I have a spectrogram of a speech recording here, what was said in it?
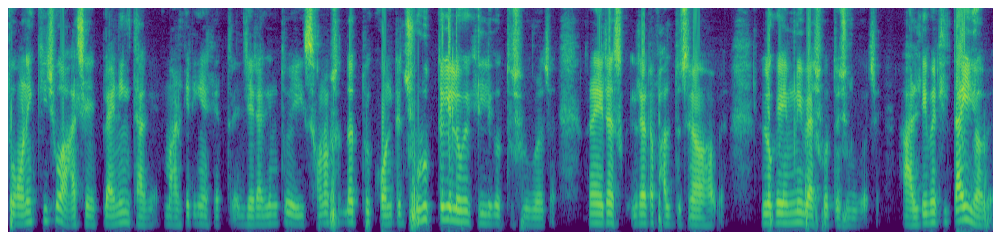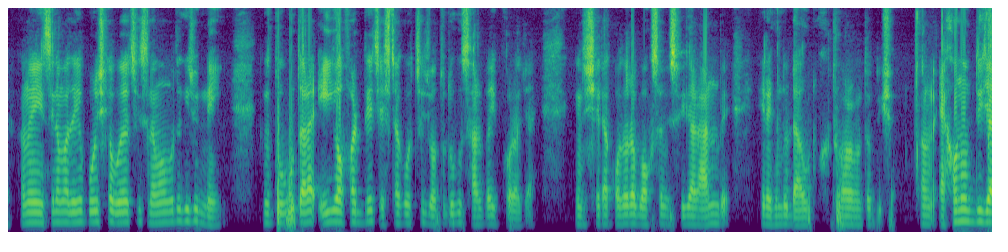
তো অনেক কিছু আছে প্ল্যানিং থাকে মার্কেটিং এর ক্ষেত্রে, যেটা কিন্তু এই সনব তুই কন্টেন্ট শুরুর থেকে লোকে খিল্লি করতে শুরু করেছে। মানে এটা এটা একটা ফালতু সিনেমা হবে। লোকে এমনি ব্যাস করতে শুরু করেছে। আলটিমেটলি তাই হবে। কারণ এই সিনেমা দেখে পরিষ্কার বোঝা যাচ্ছে সিনেমার মধ্যে কিছু নেই। কিন্তু তবু তারা এই অফার দিয়ে চেষ্টা করছে যতটুকু সার্ভাইভ করা যায়। কিন্তু সেটা কতটা বক্স অফিস ফিগার আনবে, এটা কিন্তু ডাউট হওয়ার মতো বিষয়। কারণ এখন অবধি যা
